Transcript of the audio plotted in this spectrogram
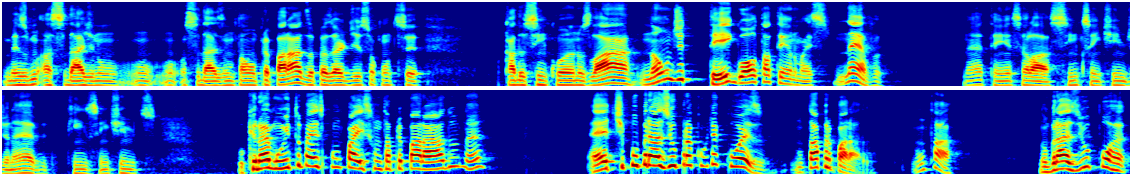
mesmo a cidade não, não as cidades não estavam preparadas, apesar disso acontecer cada cinco anos lá, não de ter igual tá tendo, mas neva, né? Tem, sei lá, 5 centímetros de neve, 15 centímetros. O que não é muito, mas para um país que não está preparado, né? É tipo o Brasil para qualquer coisa. Não tá preparado. Não tá. No Brasil, porra,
